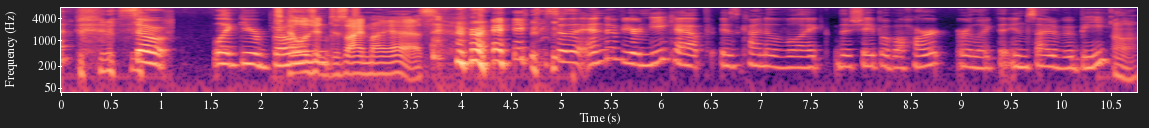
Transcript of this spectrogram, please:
so, like, your bone. Intelligent design, my ass. right? So, the end of your kneecap is kind of like the shape of a heart or like the inside of a bee. Uh,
